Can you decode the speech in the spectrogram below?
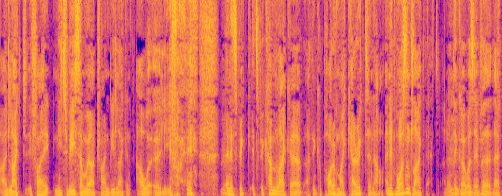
I like to, if I need to be somewhere, I try and be like an hour early. If I, and it's bec it's become like a I think a part of my character now. And it wasn't like that. I don't think I was ever that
